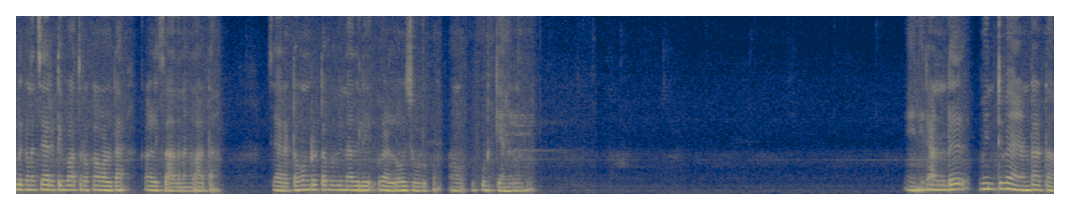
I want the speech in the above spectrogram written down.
എടുക്കണ ചിരട്ടിയും പാത്രമൊക്കെ അവളുടെ കളി സാധനങ്ങളാട്ടാ. ചിരട്ട കൊണ്ടിട്ടപ്പോൾ പിന്നെ അതിൽ വെള്ളം ഒഴിച്ചു കൊടുക്കും. അവൾക്ക് കുടിക്കാനുള്ളത്. ഇനി രണ്ട് മിനിറ്റ് വേണ്ട കേട്ടോ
